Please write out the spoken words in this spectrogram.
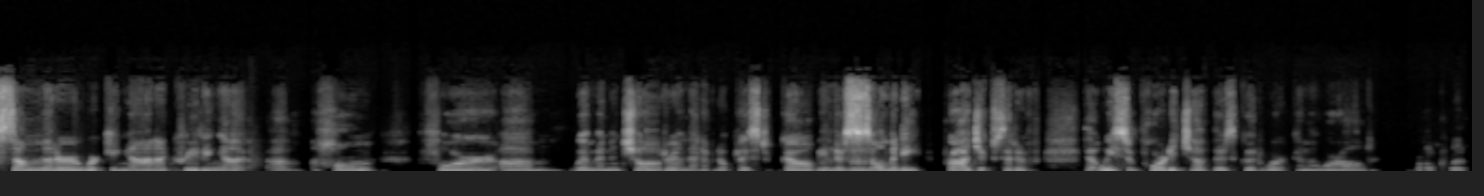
some that are working on a, creating a, a home for um, women and children that have no place to go. I mean, mm-hmm. there's so many projects that have that we support each other's good work in the world. Well put.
